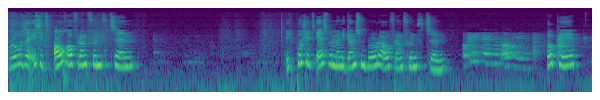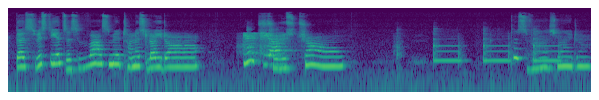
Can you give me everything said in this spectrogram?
Rosa ist jetzt auch auf Rang 15. Ich pushe jetzt erstmal meine ganzen Brawler auf Rang 15. Okay, ich muss auflegen. Okay, das wisst ihr jetzt. Es war's mit Hannes leider. Tschüss. Tschüss, ciao. Das war's leider.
